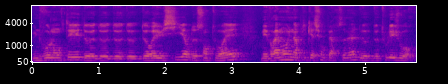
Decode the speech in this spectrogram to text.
volonté de, de, de, de réussir, de s'entourer, mais vraiment une implication personnelle de, tous les jours.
